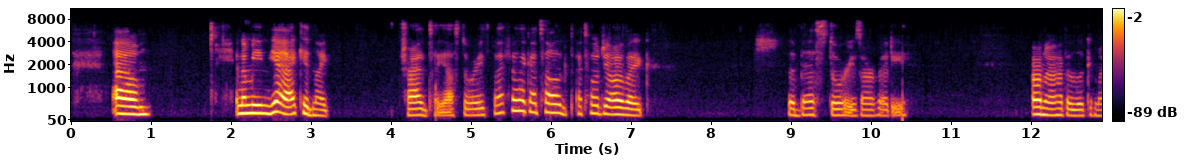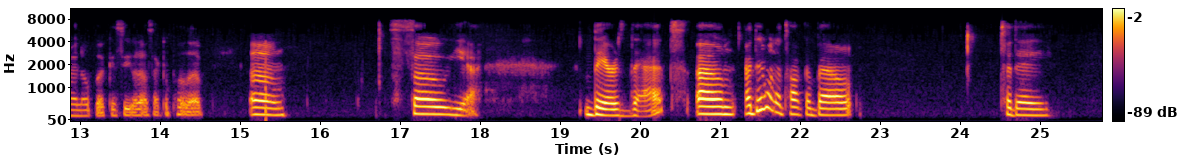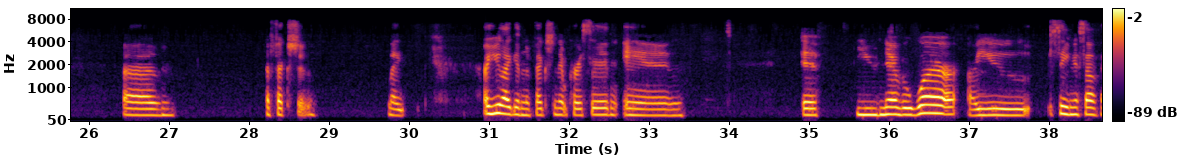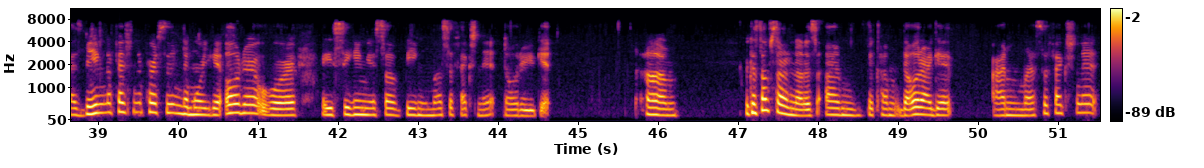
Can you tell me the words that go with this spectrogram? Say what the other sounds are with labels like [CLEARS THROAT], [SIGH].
Um, and I mean, yeah, I can like try to tell y'all stories, but I feel like I told I told y'all like the best stories already. I don't know, I have to look in my notebook and see what else I could pull up. Um so yeah, there's that. Um, I did want to talk about today um, affection. Like, are you like an affectionate person? And if you never were, are you seeing yourself as being an affectionate person the more you get older, or are you seeing yourself being less affectionate the older you get? Um, because I'm starting to notice I'm becoming the older I get, I'm less affectionate,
